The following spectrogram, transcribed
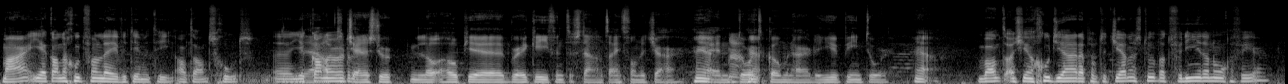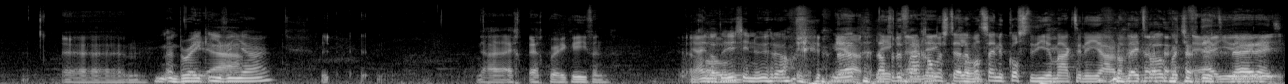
Maar jij kan er goed van leven, Timothy. Althans, goed. Eh, je Ja, kan op er... de Challenge Tour hoop je break-even te staan aan het eind van het jaar. Ja. En Ja. door Ja. te komen naar de European Tour. Ja. Want als je een goed jaar hebt op de Challenge Tour, wat verdien je dan ongeveer? Ehm, Een break-even Ja. jaar? ja, echt, echt break-even. Ja, en dat is in euro's? Nou, Ja, laten nee, we de vraag nee, anders stellen. Wat zijn de kosten die je maakt in een jaar? Dan weten we ook wat je Ja, verdient. je, nee, nee.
